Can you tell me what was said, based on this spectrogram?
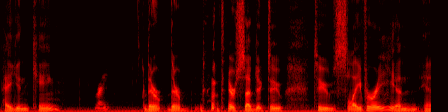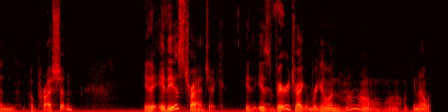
pagan king. Right. They're they're they're subject to to slavery and and oppression. It, it is tragic. It is very tragic. We're going, oh, you know,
